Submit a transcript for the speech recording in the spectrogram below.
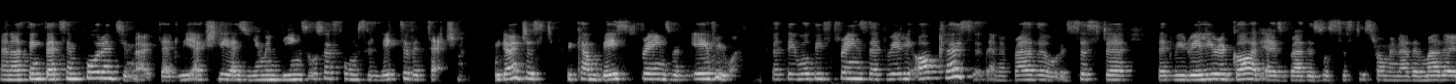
And I think that's important to note that we actually, as human beings, also form selective attachment. We don't just become best friends with everyone, but there will be friends that really are closer than a brother or a sister that we really regard as brothers or sisters from another mother,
